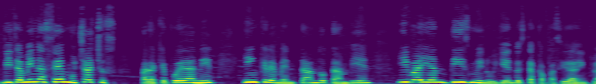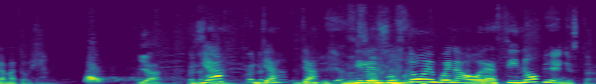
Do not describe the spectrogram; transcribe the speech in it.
Vitamina C, muchachos, para que puedan ir incrementando también y vayan disminuyendo esta capacidad inflamatoria. ¿Ya? Ya, ya, ya. Si les gustó en buena hora, si no, Bien está,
